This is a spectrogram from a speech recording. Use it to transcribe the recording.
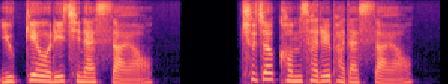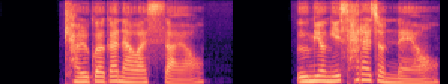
6개월이 지났어요. 추적 검사를 받았어요. 결과가 나왔어요. 음영이 사라졌네요.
